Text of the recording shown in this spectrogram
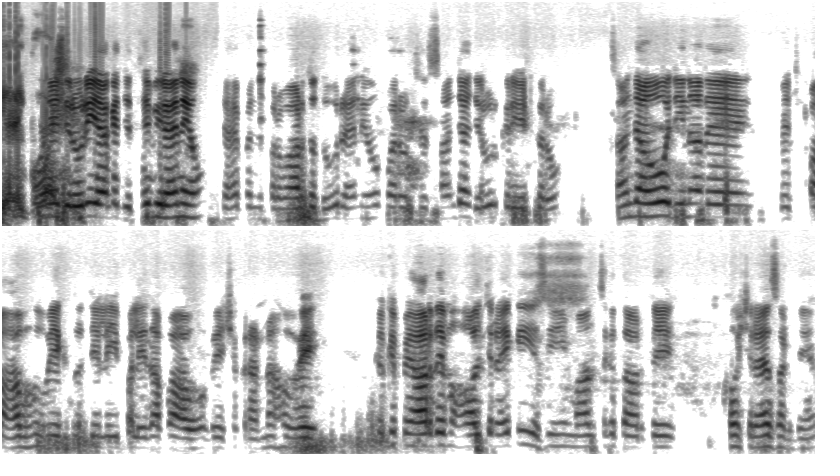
Billy ਹੁਣ boy. ਇਹ ਜ਼ਰੂਰੀ ਆ ਕਿ ਜਿੱਥੇ ਵੀ ਰਹਿੰਦੇ ਹੋ ਚਾਹੇ ਪੰਜ ਪਰਿਵਾਰ ਤੋਂ ਦੂਰ ਰਹਿੰਦੇ ਹੋ ਪਰ ਉੱਥੇ ਸਾਂਝਾ ਜ਼ਰੂਰ ਕ੍ਰੀਏਟ ਕਰੋ। ਸਾਂਝਾ ਉਹ ਜਿਨ੍ਹਾਂ ਦੇ ਵਿੱਚ ਭਾਵ ਹੋਵੇ ਇੱਕ ਦੂਜੇ ਲਈ ਭਲੇ ਦਾ ਭਾਵ ਹੋਵੇ ਸ਼ੁਕਰਾਨਾ ਹੋਵੇ ਕਿਉਂਕਿ ਪਿਆਰ ਦੇ ਮਾਹੌਲ 'ਚ ਰਹਿ ਕੇ ਹੀ ਅਸੀਂ ਮਾਨਸਿਕ ਤੌਰ ਤੇ ਖੁਸ਼ ਰਹਿ ਸਕਦੇ ਹਾਂ।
